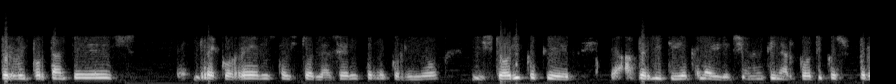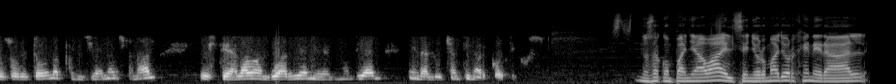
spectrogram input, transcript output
pero lo importante es recorrer esta historia, hacer este recorrido histórico que ha permitido que la Dirección Antinarcóticos, pero sobre todo la Policía Nacional, esté a la vanguardia a nivel mundial en la lucha antinarcóticos. Nos acompañaba el señor mayor general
